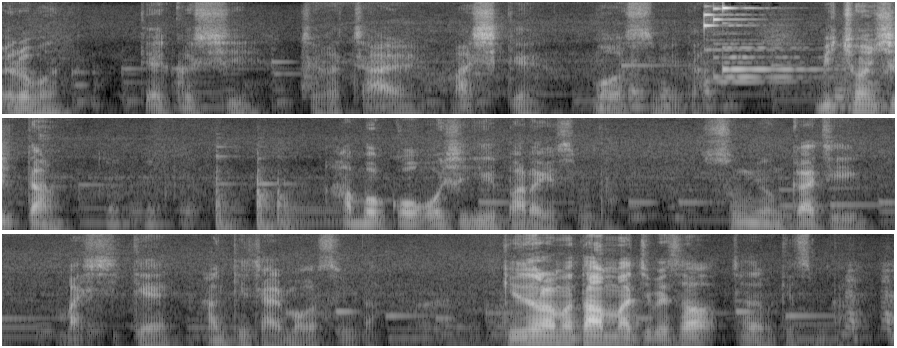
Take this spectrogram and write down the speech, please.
여러분 깨끗이 제가 잘 맛있게 먹었습니다. 미촌 식당 한번 꼭 오시기 바라겠습니다. 숙련까지 맛있게 한 끼 잘 먹었습니다. 기존 한번 다음 맛집에서 찾아뵙겠습니다.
